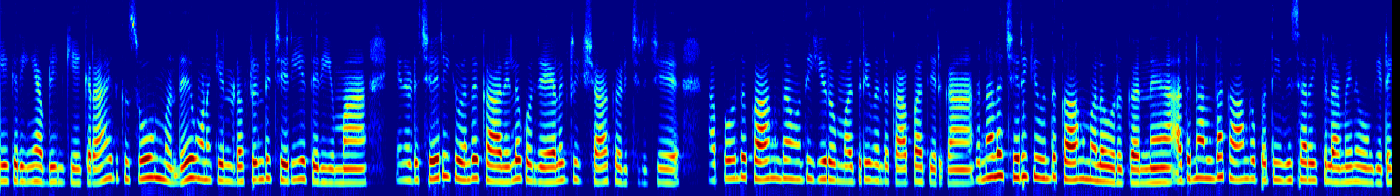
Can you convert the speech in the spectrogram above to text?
கேட்குறீங்க அப்படின்னு கேட்குறான் இதுக்கு சோம் வந்து உனக்கு என்னோட ஃப்ரெண்டு செரியை தெரியுமா? என்னோட செரிக்கு வந்து காலையில் கொஞ்சம் எலக்ட்ரிக் ஷாக் அடிச்சிருச்சு. அப்போ வந்து காங் தான் வந்து ஹீரோ மாதிரி வந்து காப்பாற்றிருக்கான் அதனால செரிக்கு வந்து காங் மேலே ஒரு கண்ணு. அதனால தான் காங்கை பற்றி விசாரிக்கலாமேன்னு உங்ககிட்ட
